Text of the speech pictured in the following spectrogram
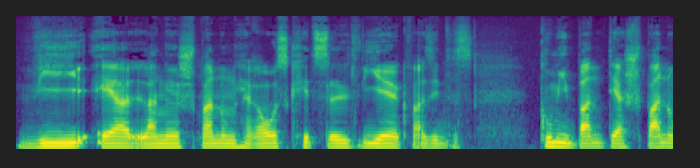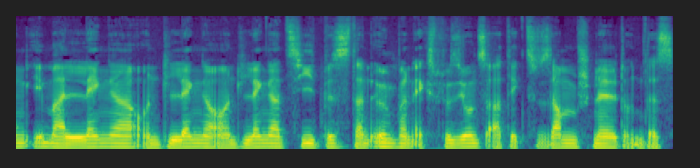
wie er lange Spannung herauskitzelt, wie er quasi das Gummiband der Spannung immer länger und länger und länger zieht, bis es dann irgendwann explosionsartig zusammenschnellt und das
